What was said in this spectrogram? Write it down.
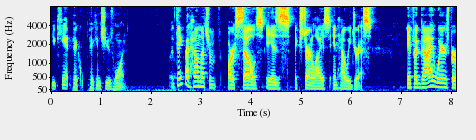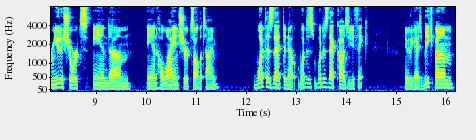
You can't pick pick and choose one. think about how much of ourselves is externalized in how we dress. If a guy wears Bermuda shorts and um, and Hawaiian shirts all the time, what does that denote? What does what does that cause you to think? Maybe the guy's a beach bum.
